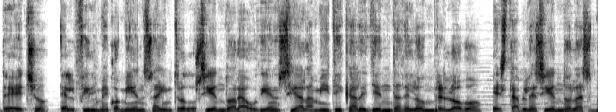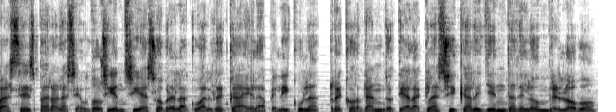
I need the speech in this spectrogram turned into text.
De hecho, el filme comienza introduciendo a la audiencia la mítica leyenda del hombre lobo, estableciendo las bases para la pseudociencia sobre la cual recae la película, recordándote a la clásica leyenda del hombre lobo,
